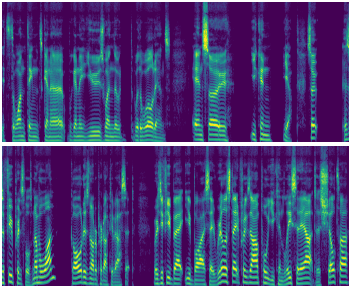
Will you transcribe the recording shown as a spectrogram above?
it's the one thing that's gonna we're gonna use when the when the world ends. And mm. so you can yeah. So there's a few principles. Number one, gold is not a productive asset. Whereas if you buy, you buy, say, real estate, for example, you can lease it out as shelter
